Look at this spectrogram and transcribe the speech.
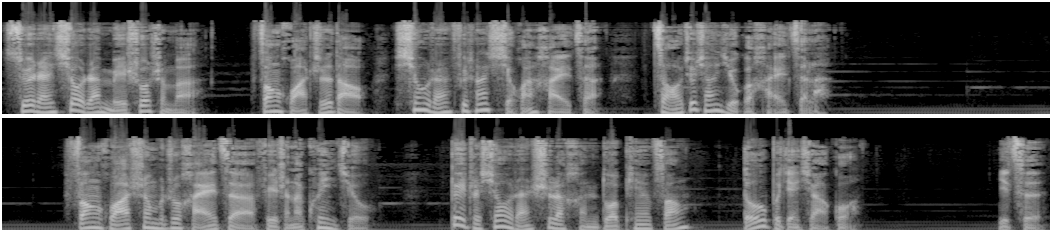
虽然萧然没说什么，芳华知道萧然非常喜欢孩子，早就想有个孩子了。芳华生不出孩子，非常的愧疚，背着萧然试了很多偏方，都不见效果。一次。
